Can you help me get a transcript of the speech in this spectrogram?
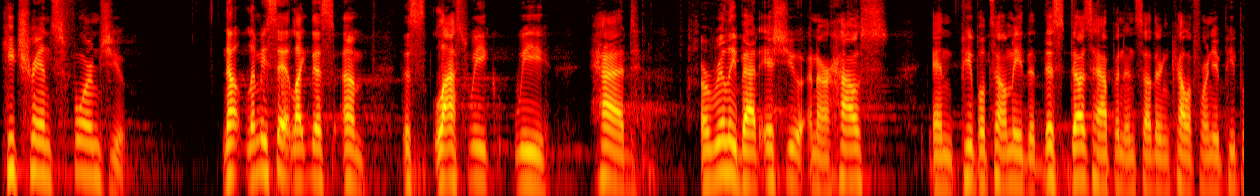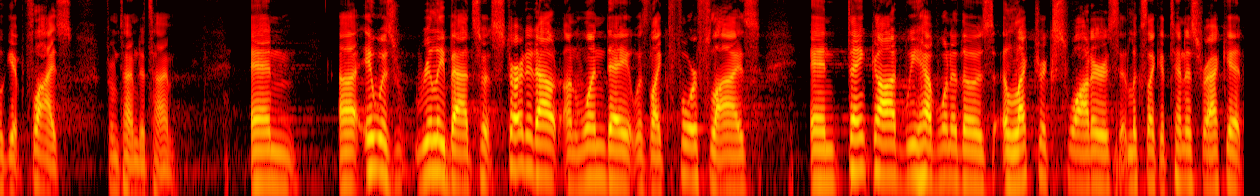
He transforms you. Now, let me say it like this. Um, this last week, we had a really bad issue in our house, and people tell me that this does happen in Southern California. People get flies from time to time. And uh, it was really bad. So it started out on one day, it was like four flies. And thank God we have one of those electric swatters. It looks like a tennis racket.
